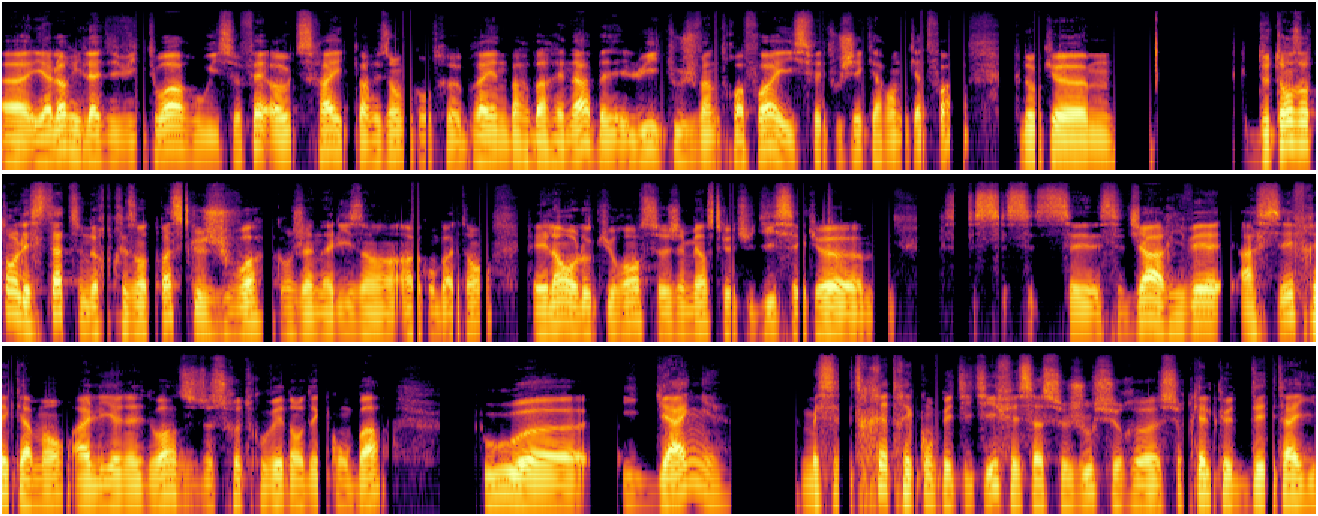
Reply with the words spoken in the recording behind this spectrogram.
et alors, il a des victoires où il se fait outstrike, par exemple, contre Brian Barbarena, ben, lui, il touche 23 fois et il se fait toucher 44 fois. Donc, de temps en temps, les stats ne représentent pas ce que je vois quand j'analyse un, combattant. Et là, en l'occurrence, j'aime bien ce que tu dis, c'est que c'est déjà arrivé assez fréquemment à Leon Edwards de se retrouver dans des combats où il gagne, mais c'est très très compétitif et ça se joue sur, sur quelques détails.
